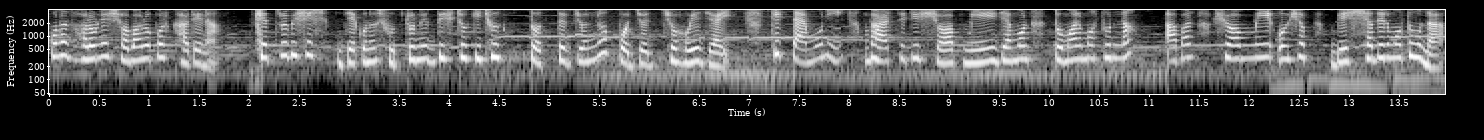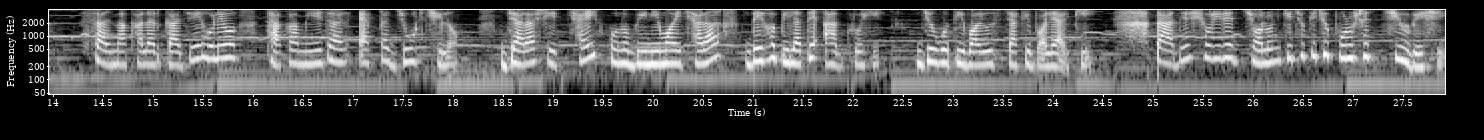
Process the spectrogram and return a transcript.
কোনো ধরনের সবার ওপর খাটে না। ক্ষেত্রবিশেষ যে কোনো সূত্র নির্দিষ্ট কিছু তথ্যের জন্য প্রযোজ্য হয়ে যায়। ঠিক তেমনই ভার্সিটির সব মেয়ে যেমন তোমার মতন না আবার সব মেয়ে ওইসব বেশ্যাদের মতোও না। সালমা খালার কাজে হলেও থাকা মেয়েটার একটা জোট ছিল। যারা স্বেচ্ছায় কোনো বিনিময় ছাড়া দেহ বিলাতে আগ্রহী। যুবতী বয়স যাকে বলে আর কি। তাদের শরীরের চলন কিছু কিছু পুরুষের চেয়েও বেশি।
